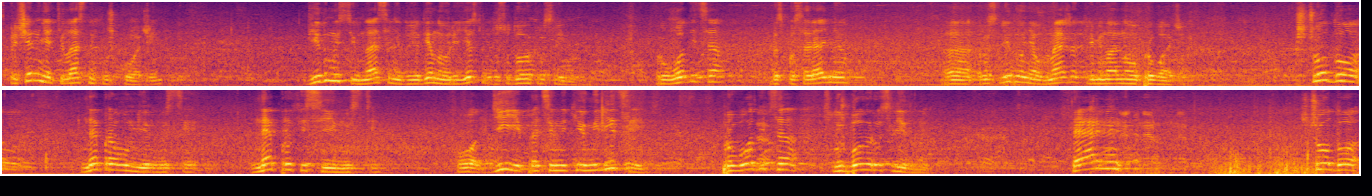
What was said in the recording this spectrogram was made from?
спричинення тілесних ушкоджень відомості внесені до єдиного реєстру досудових розслідувань. Проводиться безпосередньо е, розслідування в межах кримінального провадження. Щодо неправомірності, непрофесійності, от, дії працівників міліції проводиться службове розслідування. Термін щодо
